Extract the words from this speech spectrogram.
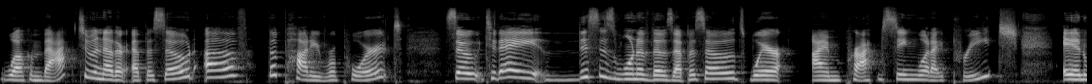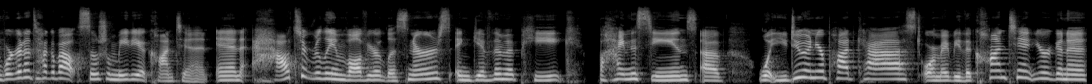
Welcome back to another episode of the Potty Report. So, today, this is one of those episodes where I'm practicing what I preach, and we're going to talk about social media content and how to really involve your listeners and give them a peek behind the scenes of what you do in your podcast, or maybe the content you're going to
